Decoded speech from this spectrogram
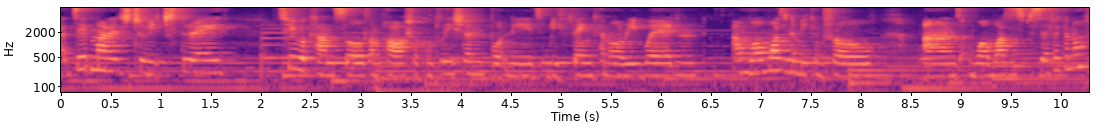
I did manage to reach three, two were cancelled and partial completion but need rethinking or rewording, and one wasn't in my control and one wasn't specific enough.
